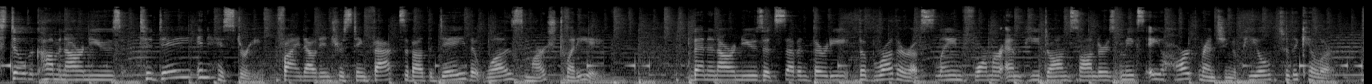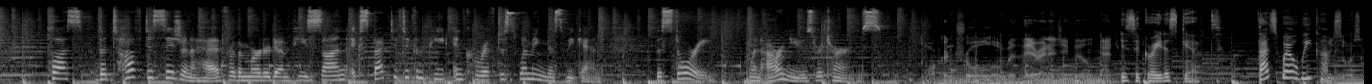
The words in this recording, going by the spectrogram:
Still to come in our news, today in history. Find out interesting facts about the day that was March 28th. Then in our news at 7:30, the brother of slain former MP Don Saunders makes a heart-wrenching appeal to the killer. Plus, the tough decision ahead for the murdered MP's son expected to compete in Carifta swimming this weekend. The story when our news returns. More control over their energy bill and is the greatest gift. That's where we come. Resources.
